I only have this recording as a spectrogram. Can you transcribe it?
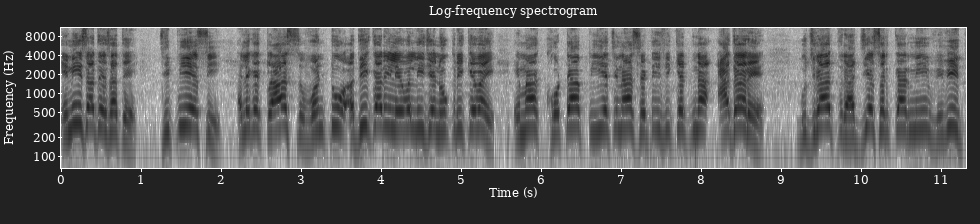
એની સાથે સાથે જીપીએસસી એટલે કે ક્લાસ વન ટુ અધિકારી લેવલની જે નોકરી કહેવાય, એમાં ખોટા પીએચના સર્ટિફિકેટના આધારે ગુજરાત રાજ્ય સરકારની વિવિધ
